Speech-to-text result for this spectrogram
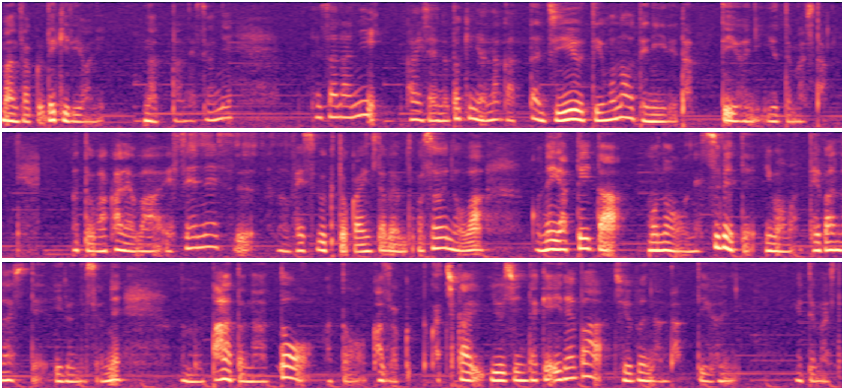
満足できるようになったんですよね。でさらに会社員の時にはなかった自由っていうものを手に入れたっていうふうに言ってました。あとは彼は SNS あの Facebook とか Instagram とかそういうのはこう、ね、やっていたものをね全て今は手放しているんですよね。もうパートナーとあと家族とか近い友人だけいれば十分なんだっていうふうに言ってました。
